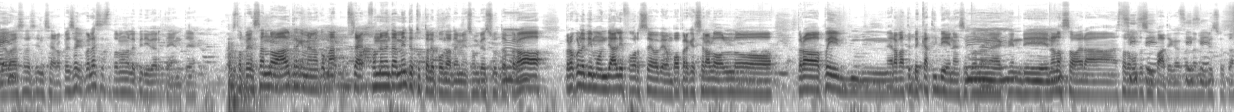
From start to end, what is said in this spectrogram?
Devo essere sincero. Penso che quella sia stata una delle più divertenti. Sto pensando a altre che mi hanno. Ma cioè, fondamentalmente tutte le puntate mi sono piaciute, Mm. però. Però quelle dei mondiali forse, vabbè, un po' perché c'era Lollo. Però poi mm, eravate beccati bene, secondo Mm. me. Quindi non lo so, era stata Sì, molto sì. simpatica quella, sì. mi è piaciuta.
